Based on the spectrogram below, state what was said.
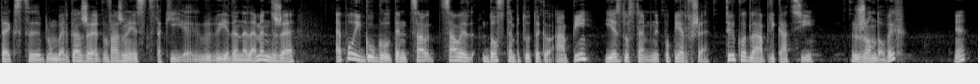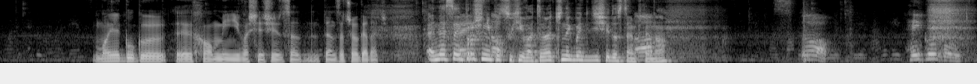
tekst Bloomberga, że ważny jest taki e, jeden element, że Apple i Google, ten ca cały dostęp do tego API jest dostępny po pierwsze tylko dla aplikacji rządowych, nie? Moje Google e, Home Mini właśnie się za, ten zaczęło gadać. NSA, hey, proszę stop. nie podsłuchiwać, ten odcinek będzie dzisiaj dostępny, stop. no. Stop. Hey Google.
